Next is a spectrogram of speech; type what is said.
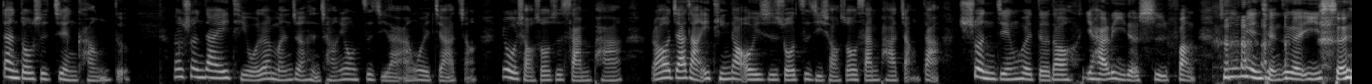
但都是健康的。那顺带一提，我在门诊很常用自己来安慰家长，因为我小时候是三趴，然后家长一听到欧医师说自己小时候三趴长大，瞬间会得到 压力的释放，就是面前这个医生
